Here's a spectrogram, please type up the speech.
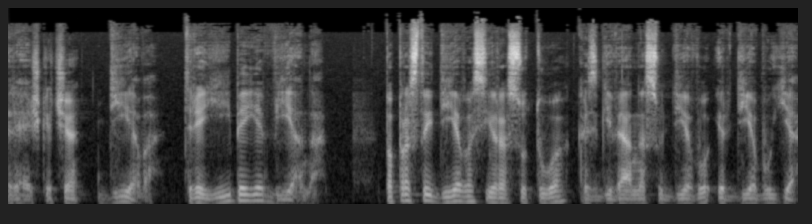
reiškia čia Dievą, trejybėje vieną. Paprastai Dievas yra su tuo, kas gyvena su Dievu ir Dievuje.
